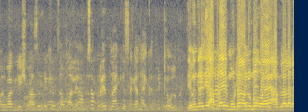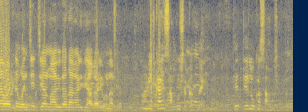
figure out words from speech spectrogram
परवा गिरीश महाजन देखील जाऊन आले. आमचा प्रयत्न आहे की सगळ्यांना एकत्रित ठेवलं पाहिजे. देवेंद्रजी आपला एक मोठा अनुभव आहे. आपल्याला काय वाटतं वंचितची आणि महाविकास आघाडीची आघाडी होणार? मी काही सांगू शकत नाही. ते ते लोक सांगू शकतात.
